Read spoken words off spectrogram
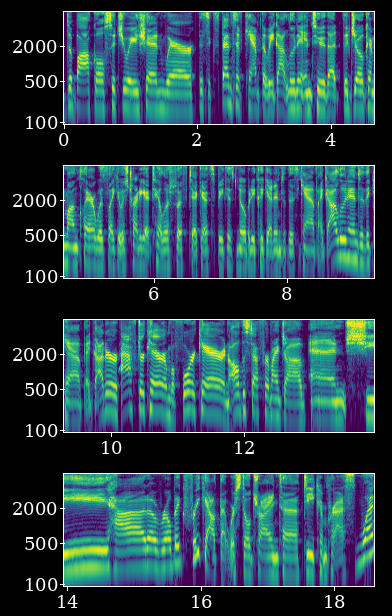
debacle situation where this expensive camp that we got Luna into, that the joke in Montclair was like it was trying to get Taylor Swift tickets because nobody could get into this camp. I got Luna into the camp. I got her aftercare and before care and all the stuff for my job. And she had a real big freak out that we're still trying to decompress. When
